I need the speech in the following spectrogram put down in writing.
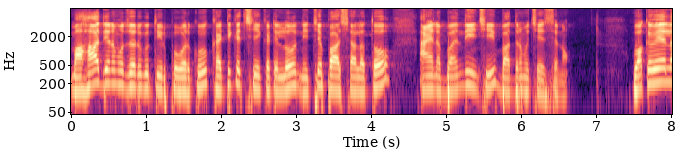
మహాదినము జరుగు తీర్పు వరకు కటిక చీకటిలో నిత్యపాశాలతో ఆయన బంధించి భద్రము చేసెను. ఒకవేళ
